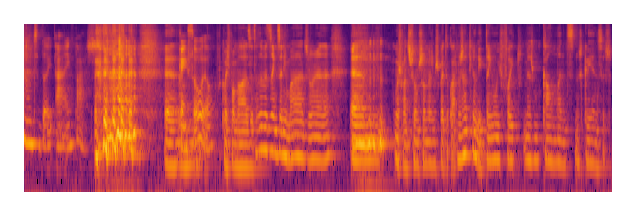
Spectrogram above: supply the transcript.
Não te dei. Ah, em paz. Quem sou eu? Porque vais para o meu lado dizer, estás a ver desenhos animados, não é? Um, mas pronto, os filmes são mesmo espetaculares. Mas já tinham dito, tem um efeito mesmo calmante nas crianças.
